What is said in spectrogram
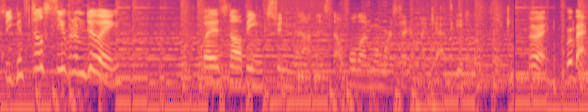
So you can still see what I'm doing, but it's not being extremely monotonous. Now, hold on one more second, my cat's being a little thick. Alright, we're back.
